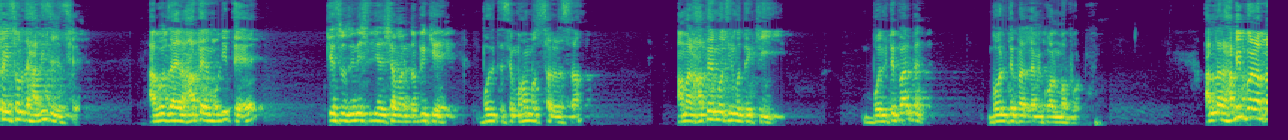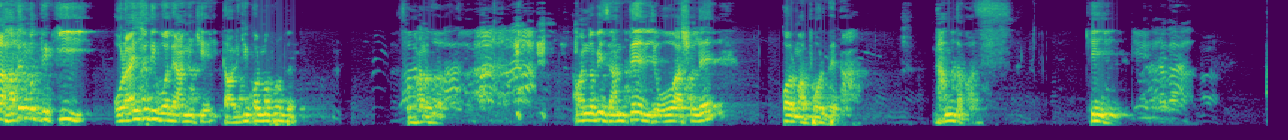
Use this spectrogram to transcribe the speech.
সহি সনদে হাদিস এসেছে। আবু জাহেল হাতের মুড়িতে কিছু জিনিস নিয়ে এসে আমার নবীকে বলতেছে, মোহাম্মদ সাল্লাহ আমার হাতের মধ্যের মধ্যে কি বলতে পারবেন? বলতে পারলে আমি কলমা পড়ব। আল্লাহর হাবিব আপনার হাতের মধ্যে কি ওরাই যদি বলে আমি কে, তাহলে কি কলমা পড়বেন। আমার নবী জানতেন যে ও আসলে কলমা পড়বে না। ধান্দাবাজ। কি?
